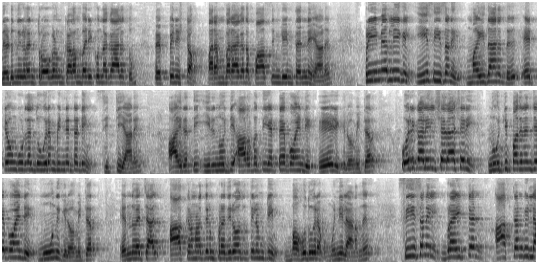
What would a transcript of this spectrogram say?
നെടുനീളൻ ത്രോകളും കളം ഭരിക്കുന്ന കാലത്തും പെപ്പിനിഷ്ടം പരമ്പരാഗത പാസിംഗ് ഗെയിം തന്നെയാണ്. പ്രീമിയർ ലീഗിൽ ഈ സീസണിൽ മൈതാനത്ത് ഏറ്റവും കൂടുതൽ ദൂരം പിന്നിട്ട ടീം സിറ്റിയാണ്. ആയിരത്തി ഇരുന്നൂറ്റി അറുപത്തി എട്ട് പോയിന്റ് ഏഴ് കിലോമീറ്റർ ഒരു കളിയിൽ ശരാശരി നൂറ്റി പതിനഞ്ച് പോയിന്റ് മൂന്ന് കിലോമീറ്റർ എന്ന് വെച്ചാൽ ആക്രമണത്തിലും പ്രതിരോധത്തിലും ടീം ബഹുദൂരം മുന്നിലാണെന്ന്. സീസണിൽ ബ്രൈറ്റൺ ആസ്റ്റൺ വില്ല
